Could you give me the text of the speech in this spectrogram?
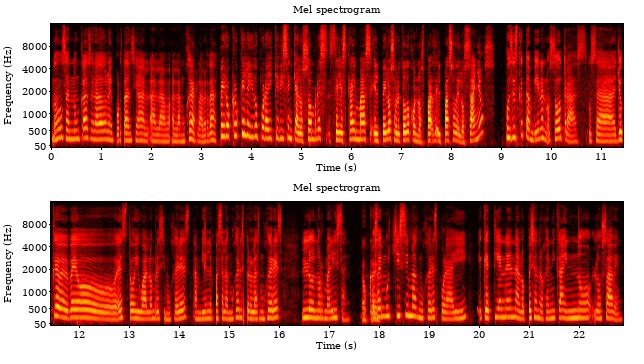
¿no? O sea, nunca se le ha dado la importancia a, a la, a la mujer, la verdad. Pero creo que he leído por ahí que dicen que a los hombres se les cae más el pelo, sobre todo con los pa- el paso de los años. Pues es que también a nosotras, o sea, yo que veo esto igual hombres y mujeres, también le pasa a las mujeres, pero las mujeres lo normalizan. Ok. O sea, hay muchísimas mujeres por ahí que tienen alopecia androgénica y no lo saben.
